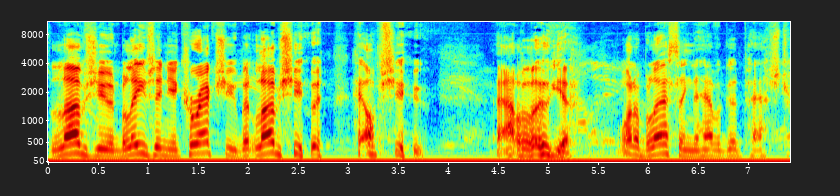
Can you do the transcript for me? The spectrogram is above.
loves you and believes in you, corrects you, but loves you and helps you. Hallelujah. What a blessing to have a good pastor.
